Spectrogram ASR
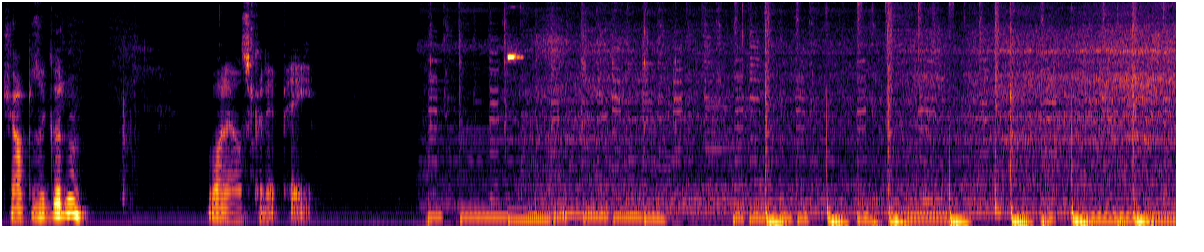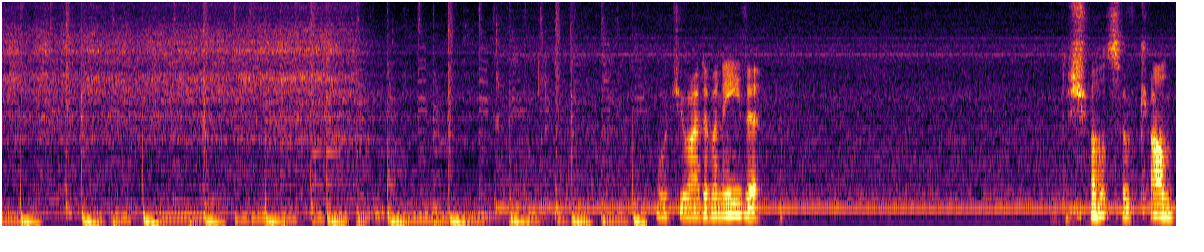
Job was a good one. What else could it be? Would you Adam and Eve it? The shorts have gone.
